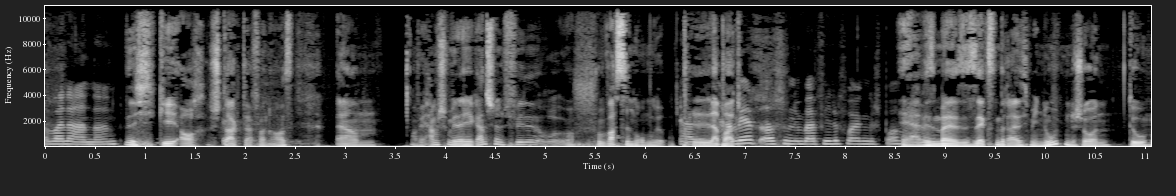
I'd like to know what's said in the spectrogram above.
aber in einer anderen. Ich gehe auch stark davon aus. Ähm, wir haben schon wieder hier ganz schön viel Schwachsinn Ja, wir haben rumgeplappert. jetzt auch schon über viele Folgen gesprochen. Ja, wir sind bei 36 Minuten schon. Du,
